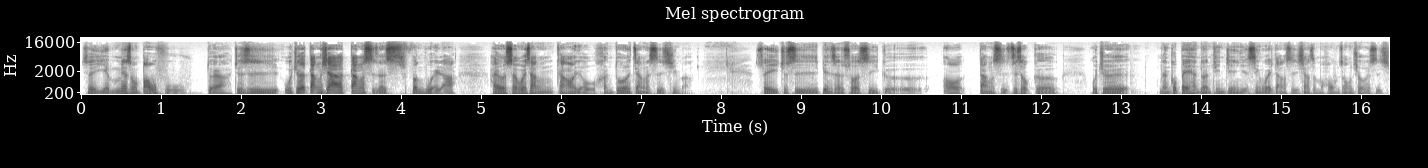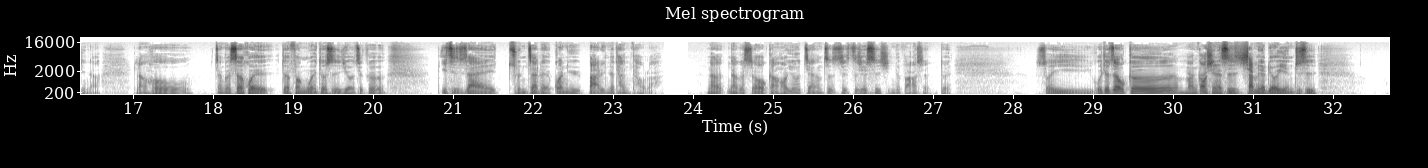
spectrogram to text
所以也没有什么包袱，对啊，就是我觉得当下当时的氛围啦，还有社会上刚好有很多的这样的事情嘛，所以就是变成说是一个哦，当时这首歌我觉得能够被很多人听见，也是因为当时像什么红中秋的事情啊，然后整个社会的氛围都是有这个一直在存在的关于霸凌的探讨啦。那那个时候刚好有这样这这这些事情的发生，对，所以我觉得这首歌蛮高兴的是，下面的留言就是，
